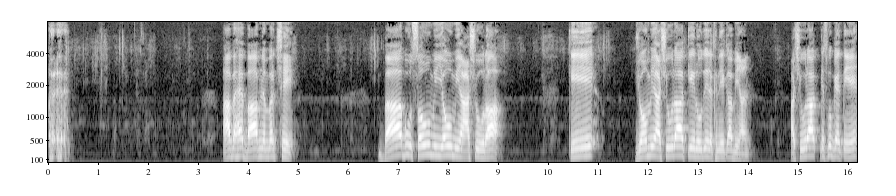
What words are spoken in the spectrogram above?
اب ہے باب نمبر چھ۔ باب سوم یوم عاشورہ کے یوم عاشورہ کے روزے رکھنے کا بیان۔ عاشورہ کس کو کہتے ہیں؟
